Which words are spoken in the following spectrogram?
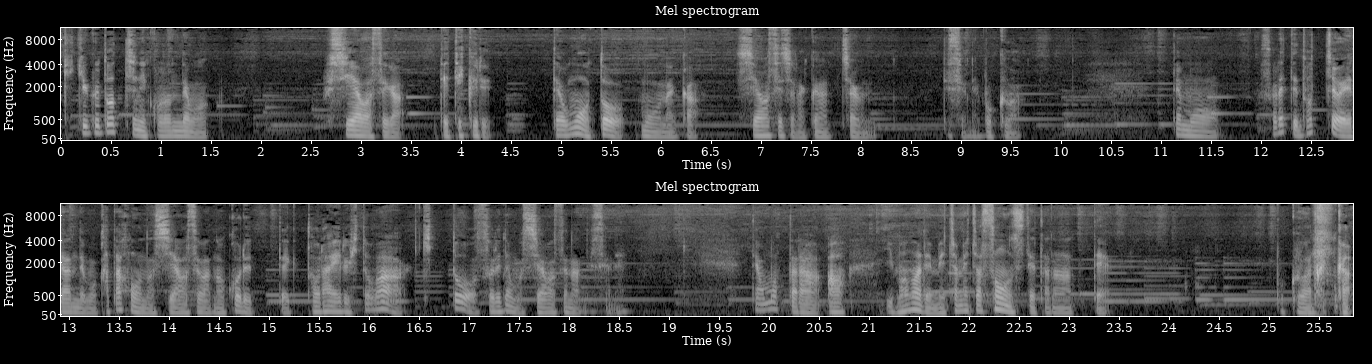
結局どっちに転んでも不幸せが出てくるって思うともうなんか幸せじゃなくなっちゃうんですよね僕は。でもそれってどっちを選んでも片方の幸せは残るって捉える人はきっとそれでも幸せなんですよね。って思ったらあ今までめちゃめちゃ損してたなって僕はなんか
